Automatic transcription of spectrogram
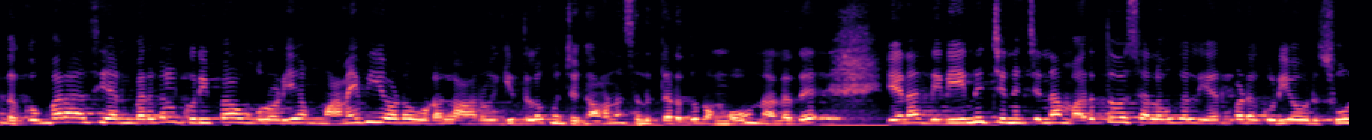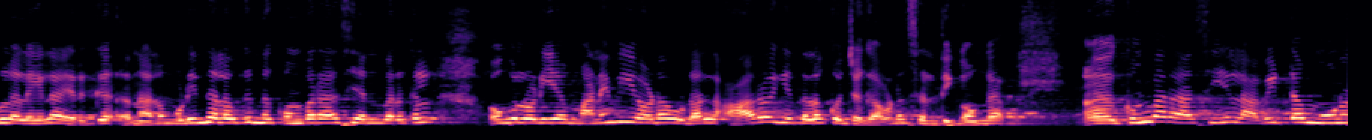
இந்த கும்பராசி அன்பர்கள் குறிப்பாக உங்களுடைய மனைவியோட உடல் ஆரோக்கியத்தில் கொஞ்சம் கவனம் செலுத்துறது ரொம்பவும் நல்லது. ஏன்னா திடீர்னு சின்ன சின்ன மருத்துவ செலவுகள் ஏற்படக்கூடிய ஒரு சூழ்நிலையில் இருக்குது அதனால் முடிந்த அளவுக்கு இந்த கும்பராசி அன்பர்கள் உங்களுடைய மனைவியோட உடல் ஆரோக்கியத்தில் கொஞ்சம் கவனம் செலுத்திக்கோங்க. கும்பராசியில் அவிட்டம் மூணு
